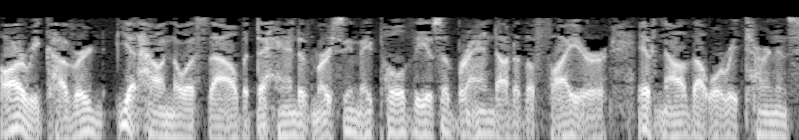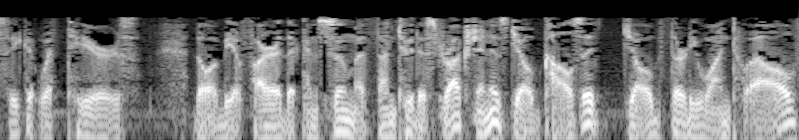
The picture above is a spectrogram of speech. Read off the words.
are recovered, yet how knowest thou but the hand of mercy may pull thee as a brand out of the fire, if now thou wilt return and seek it with tears? Though it be a fire that consumeth unto destruction, as Job calls it, Job 31:12,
